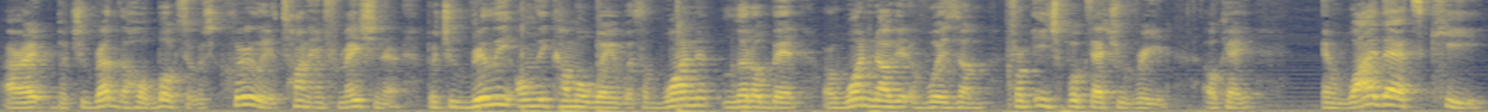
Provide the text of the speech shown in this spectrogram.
All right, but you read the whole book, so was clearly a ton of information there. But you really only come away with one little bit or one nugget of wisdom from each book that you read. Okay, and why that's key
